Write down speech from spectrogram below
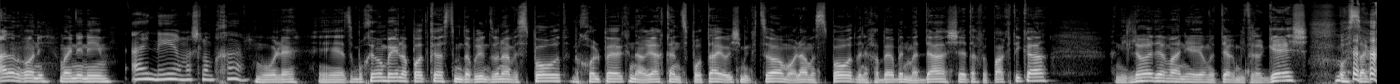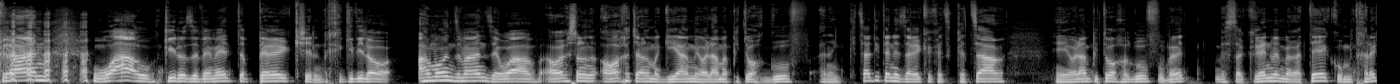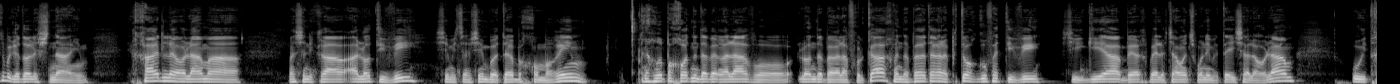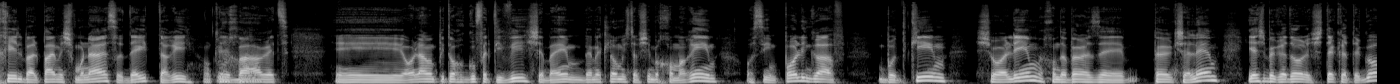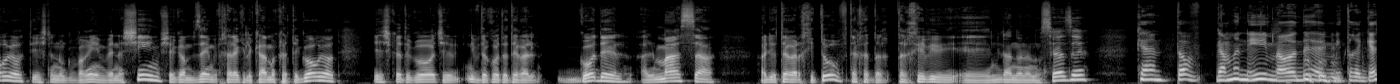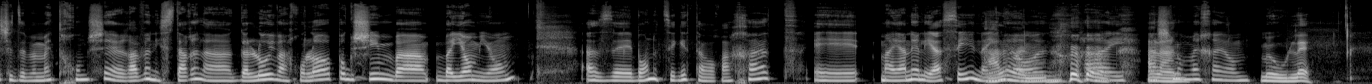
אהלן רוני, מה העניינים? היי ניר, מה שלומך? מעולה. אה, אז ברוכים הבאים לפודקאסט מדברים תזונה וספורט. בכל פרק נארח כאן ספורטאי או איש מקצוע מעולם הספורט ונחבר בין מדע, שטח ופרקטיקה. אני לא יודע מה אני היום יותר מתרגש או סקרן וואו כאילו זה באמת הפרק שחיכיתי לו המון זמן זה וואו האורחת שלנו, שלנו מגיעה מעולם הפיתוח גוף אני קצת אתן איזה רקע קצר. אה, עולם פיתוח הגוף הוא באמת מסקרן ומרתק הוא מתחלק בגדול לשניים אחד לעולם ה, מה שנקרא הלא טבעי שמשתמשים בו יותר בחומרים. אנחנו פחות נדבר עליו או לא נדבר עליו כל כך ונדבר יותר על הפיתוח גוף הטבעי שהגיע בערך ב-1989 לעולם. הוא התחיל ב-2018 די טרי אוקיי נכון. בארץ. אה, עולם הפיתוח גוף הטבעי שבהם באמת לא משתמשים בחומרים עושים פוליגרף בודקים שואלים אנחנו נדבר על זה פרק שלם יש בגדול שתי קטגוריות יש לנו גברים ונשים שגם זה מתחלק לכמה קטגוריות יש קטגוריות שנבדקות יותר על גודל על מסה על יותר על חיטוב תכף תרחיבי אה, לנו על הנושא הזה. כן, טוב, גם אני מאוד uh, מתרגשת, זה באמת תחום שרב הנסתר על הגלוי ואנחנו לא פוגשים ב, ביום יום. אז uh, בואו נציג את האורחת. Uh, מעיין אליאסי, נעים מאוד. היי, מה שלומך היום? מעולה.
